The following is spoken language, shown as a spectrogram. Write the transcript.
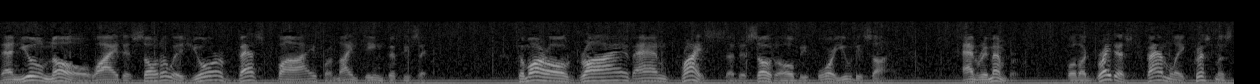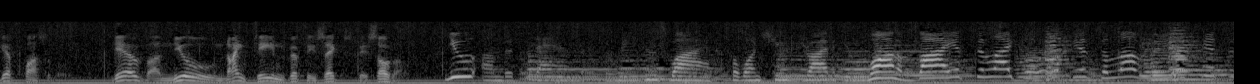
Then you'll know why DeSoto is your best buy for 1956. Tomorrow, drive and price a DeSoto before you decide. And remember, for the greatest family Christmas gift possible, give a new 1956 DeSoto. You'll understand the reasons why. For once you drive it, you want to buy. It's delightful. It's the lovely. It's the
